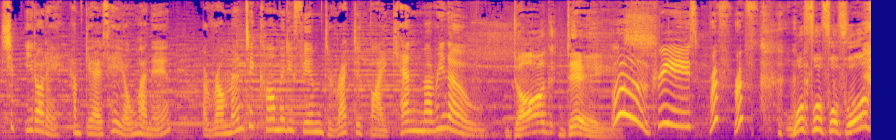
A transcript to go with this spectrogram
11월에 함께할 새 영화는 A romantic comedy film directed by Ken Marino. Dog Days. 우, 크리스, ruff, ruff. woof, woof, woof, woof.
